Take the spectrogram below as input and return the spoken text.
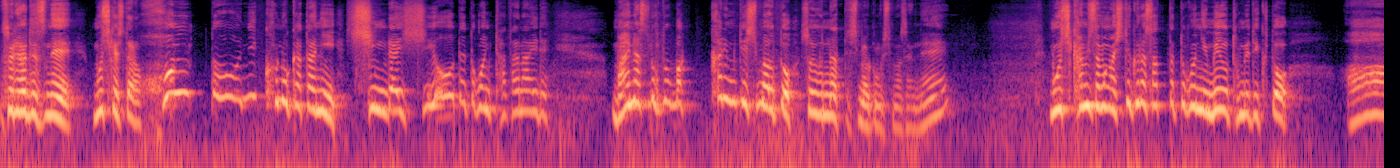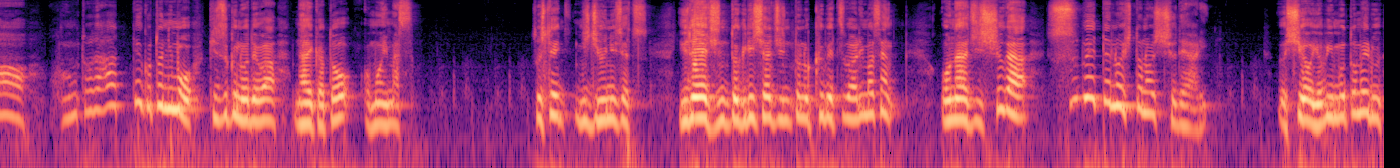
それはですねもしかしたら本当にこの方に信頼しようってとこに立たないでマイナスのことばっかり見てしまうとそういうふうになってしまうかもしれませんね。もし神様がしてくださったところに目を留めていくとああ本当だっていうことにも気づくのではないかと思います。そして22節ユダヤ人とギリシャ人との区別はありません。同じ主が全ての人の主であり死を呼び求める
